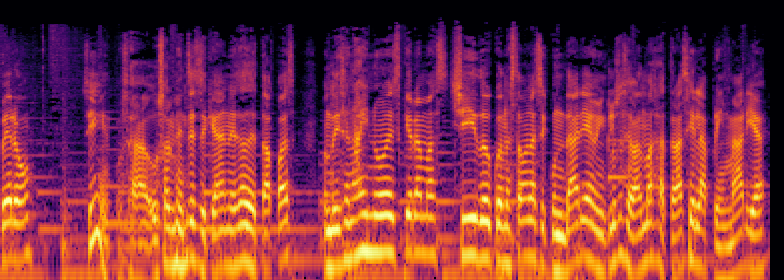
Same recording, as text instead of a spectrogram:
Pero sí, o sea, usualmente se quedan esas etapas donde dicen, ay, no, es que era más chido cuando estaba en la secundaria o incluso se van más atrás y en la primaria.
